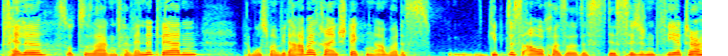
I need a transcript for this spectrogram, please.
Fälle sozusagen verwendet werden. Da muss man wieder Arbeit reinstecken, aber das gibt es auch. Also das Decision Theater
